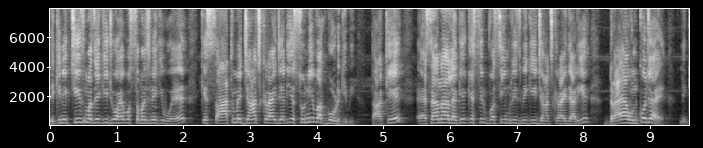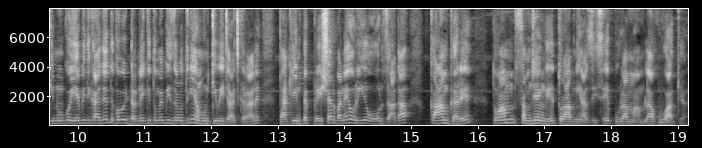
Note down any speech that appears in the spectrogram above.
लेकिन एक चीज़ मज़े की जो है वो समझने की वो है कि साथ में जाँच कराई जा रही है सुन्नी वक्फ बोर्ड की भी। ताकि ऐसा ना लगे कि सिर्फ़ वसीम रिजवी की जाँच कराई जा रही है। डराया उनको जाए, लेकिन उनको ये भी दिखाई दे, देखो भाई, डरने की तुम्हें भी ज़रूरत नहीं, हम उनकी भी जाँच करा रहे हैं, ताकि इन पर प्रेशर बने और ये और ज़्यादा काम करें। तो हम समझेंगे तुराब न्याजी से पूरा मामला हुआ क्या।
